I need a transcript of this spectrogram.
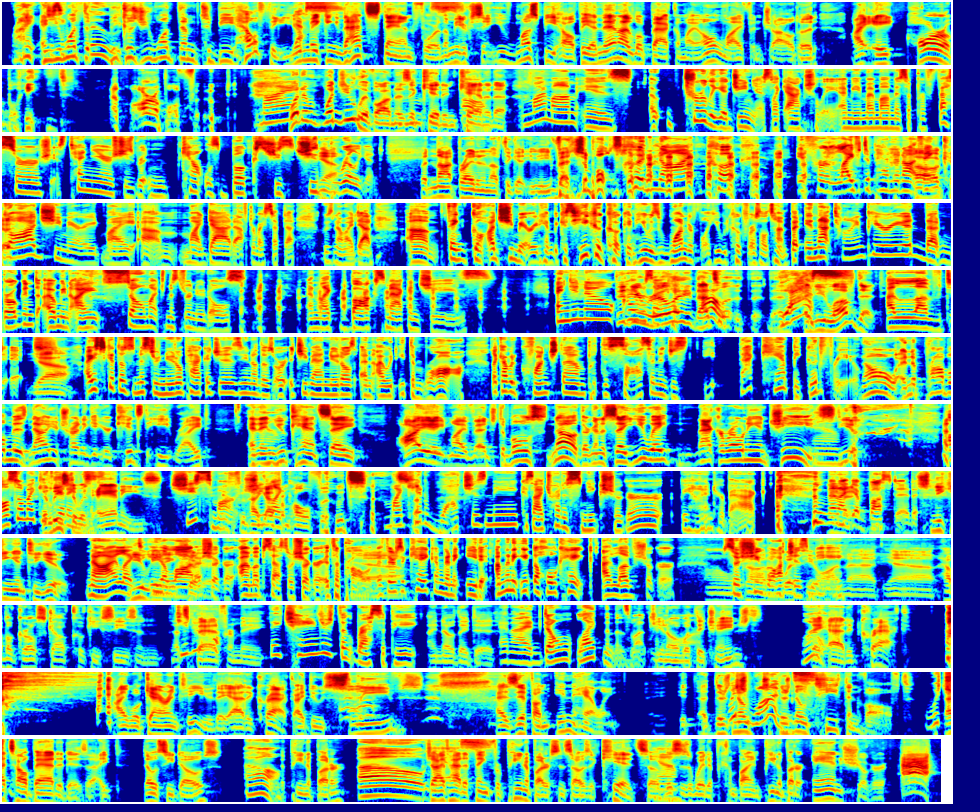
right, and just you want the them because you want them to be healthy. You're Yes. making that stand for them. You're saying you must be healthy. And then I look back on my own life and childhood. I ate horribly, horrible food. My- what did what did you live on as a mm, kid in oh, Canada? My mom is uh truly a genius. Like actually, I mean, my mom is a professor. She has tenure. She's written countless books. She's she's Yeah. brilliant. But not bright enough to get you to eat vegetables. Could not cook if her life depended on. Oh, thank okay. God she married my um my dad after my stepdad, who's now my dad. Um, thank God she married him because he could cook and he was wonderful. He would cook for us all the time. But in that time period, that broken. T- I mean, I ate so much Mr. Noodles and like box mac and cheese. And you know, Did I you was really? okay. That's Oh, what. th- th- yes. And you loved it. I loved it. Yeah. I used to get those Mr. Noodle packages, you know, those or Ichiban noodles, and I would eat them raw. Like I would crunch them, put the sauce in, and just eat. That can't be good for you. No, and the problem is now you're trying to get your kids to eat right, and then you can't say, "I ate my vegetables." No, they're going to say you ate macaroni and cheese. You, Also, my kid. at least it was Annie's. She's smart. Food she I got like from Whole Foods. my kid watches me because I try to sneak sugar behind her back, and then I get busted. Sneaking into you. No, I like You to eat a lot of sugar. sugar. I'm obsessed with sugar. It's a problem. If there's a cake, I'm going to eat it. I'm going to eat the whole cake. I love sugar. Oh, so she Oh, God, watches I'm with you me. on that. Yeah. How about Girl Scout cookie season? That's You know, bad for me. They changed the recipe, I know they did. and I don't like them as much. You know what they changed? What? They added crack. I will guarantee you they added crack. I do sleeves as if I'm inhaling. It, uh, there's Which no there's no teeth involved. Which- That's how bad it is. I Do-si-dos Oh. the peanut butter. Oh. Which I've had a thing for peanut butter since I was a kid. So Yeah. this is a way to combine peanut butter and sugar. Ah,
